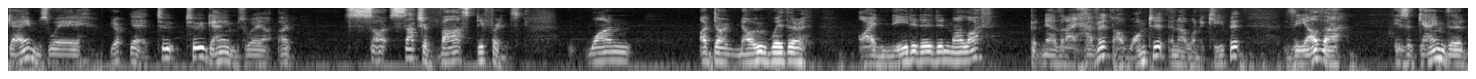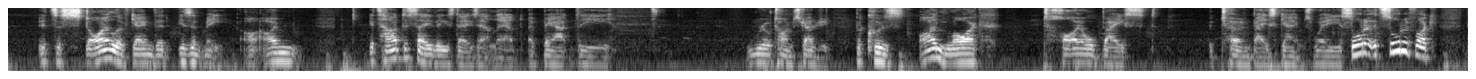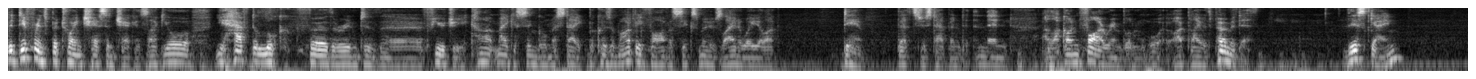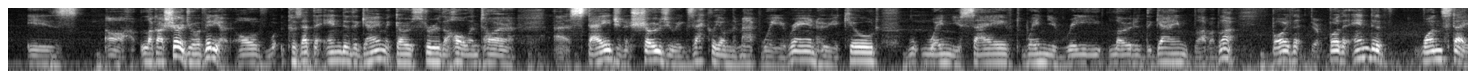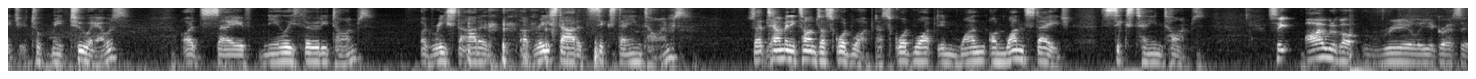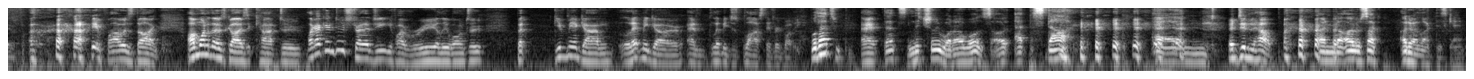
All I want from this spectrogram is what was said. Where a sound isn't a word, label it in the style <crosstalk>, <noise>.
games where, Yep. yeah, two two games where I su- such a vast difference. One, I don't know whether I needed it in my life, but now that I have it, I want it and I want to keep it. The other is a game that it's a style of game that isn't me. I, I'm. It's hard to say these days out loud about the real time strategy because I like tile based turn based games where you sort of it's sort of like the difference between chess and checkers. Like you're you have to look further into the future. You can't make a single mistake because it might be five or six moves later where you're like damn that's just happened. And then uh, like on fire emblem i play with permadeath. This game is oh like i showed you a video of because at the end of the game it goes through the whole entire uh, stage and it shows you exactly on the map where you ran who you killed w- when you saved when you reloaded the game blah blah blah. By the Yep. by the end of one stage it took me two hours. I'd saved nearly 30 times. I'd restarted <laughs> i'd restarted 16 times so that's how many times I squad wiped. I squad wiped in one on one stage, sixteen times. See, I would have got really aggressive <laughs> if I was dying. I'm one of those guys that can't do like I can do strategy if I really want to, but give me a gun, let me go, and let me just blast everybody. Well, that's And that's literally what I was I, at the start, <laughs> and it didn't help. <laughs> and I was like, I don't like this game,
